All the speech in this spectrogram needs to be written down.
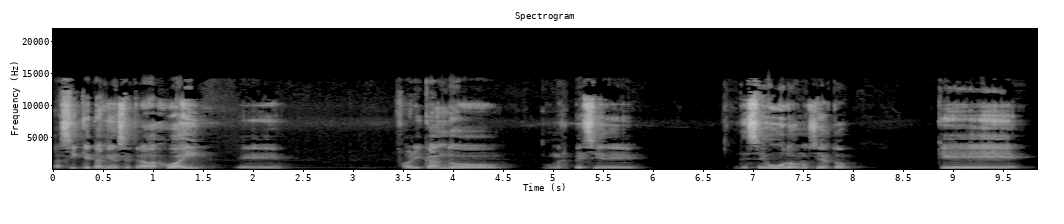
así que también se trabajó ahí, eh, fabricando una especie de, de seguro, ¿no es cierto?, que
